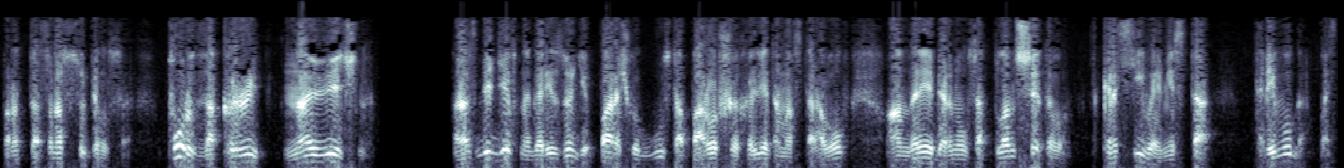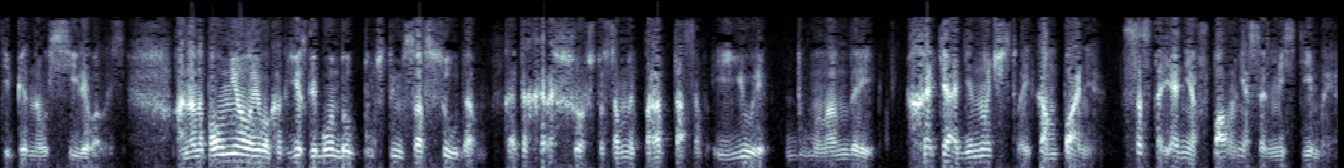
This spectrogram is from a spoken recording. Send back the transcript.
Протас рассупился. Порт закрыт навечно. Разглядев на горизонте парочку густо поросших летом островов, Андрей обернулся к Планшетову. Красивые места. Тревога постепенно усиливалась. Она наполняла его, как если бы он был пустым сосудом. «Это хорошо, что со мной Протасов и Юрий», — думал Андрей. «Хотя одиночество и компания — состояния вполне совместимые».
